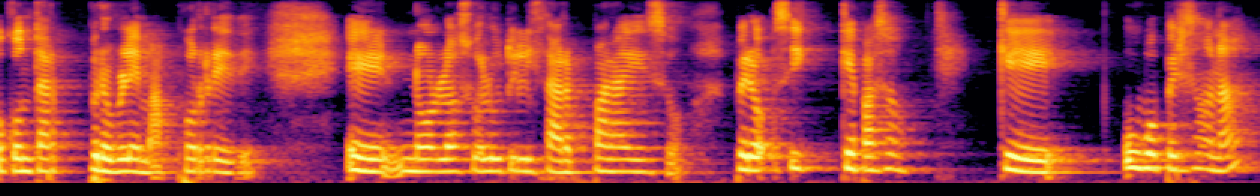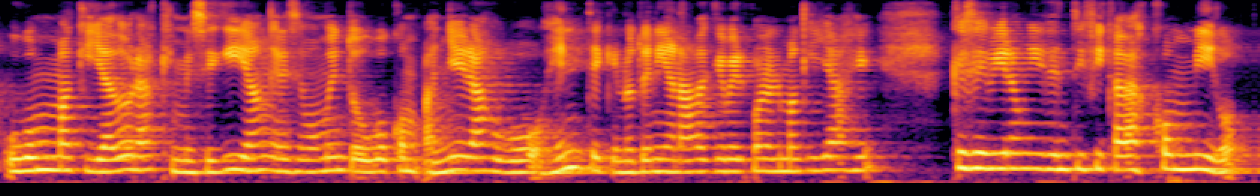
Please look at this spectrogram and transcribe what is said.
o contar problemas por redes. Eh, no lo suelo utilizar para eso. Pero sí, ¿qué pasó? Que hubo personas, hubo maquilladoras que me seguían en ese momento, hubo compañeras, hubo gente que no tenía nada que ver con el maquillaje, que se vieron identificadas conmigo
